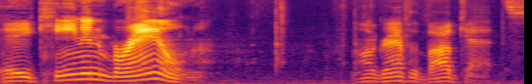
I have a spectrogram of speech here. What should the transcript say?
A Keenan Brown. Autograph for the Bobcats.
